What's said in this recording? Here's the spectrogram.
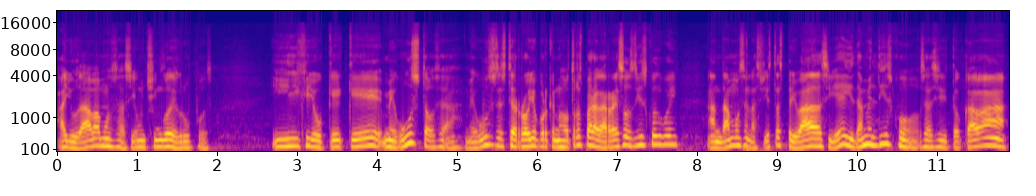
ayudábamos así a un chingo de grupos. Y dije yo, que, que me gusta, o sea, me gusta este rollo, porque nosotros para agarrar esos discos, güey, andamos en las fiestas privadas y, hey, dame el disco. O sea, si tocaba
